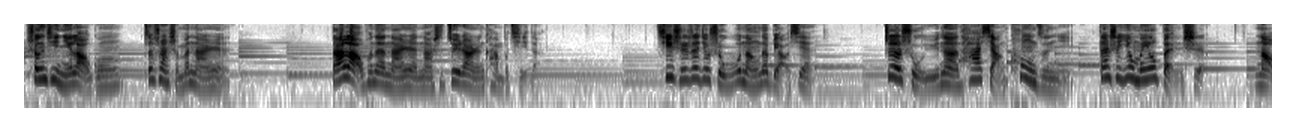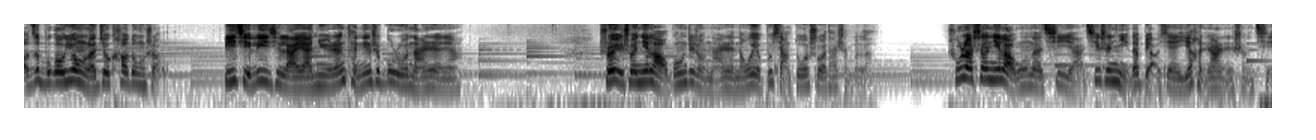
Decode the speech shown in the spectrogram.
生气你老公，这算什么男人？打老婆的男人呢，是最让人看不起的。其实这就是无能的表现，这属于呢他想控制你，但是又没有本事，脑子不够用了就靠动手。比起力气来呀，女人肯定是不如男人呀。所以说你老公这种男人呢，我也不想多说他什么了。除了生你老公的气呀，其实你的表现也很让人生气。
